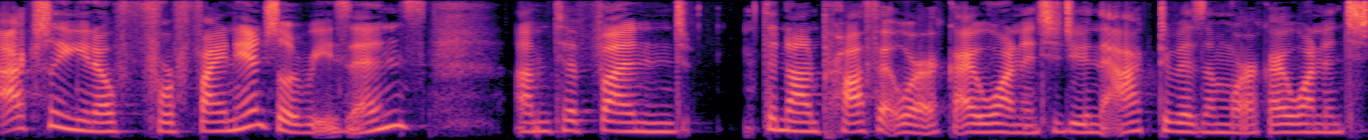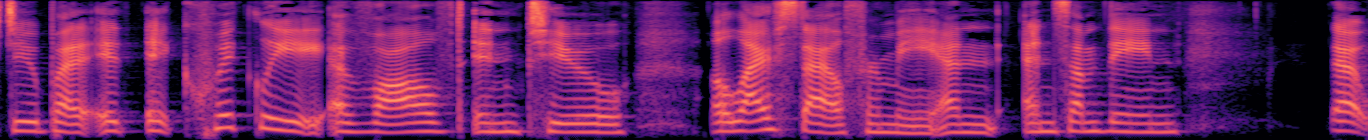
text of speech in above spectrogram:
actually, you know, for financial reasons, um, to fund the nonprofit work I wanted to do and the activism work I wanted to do, but it it quickly evolved into a lifestyle for me and and something that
